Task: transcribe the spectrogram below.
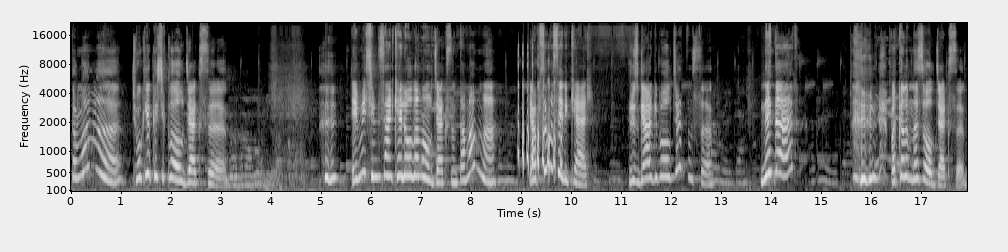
Tamam mı? Çok yakışıklı olacaksın. Emir şimdi sen Keloğlan olacaksın tamam mı? Yapsın mı seni ker? Rüzgar gibi olacak mısın? Neden? Bakalım nasıl olacaksın?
